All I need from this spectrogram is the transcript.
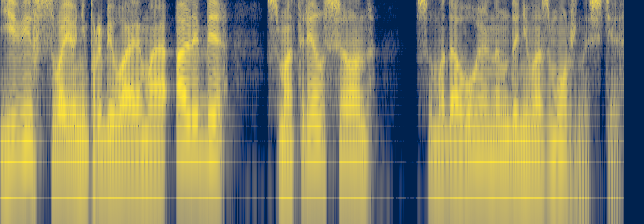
Явив свое непробиваемое алиби, смотрелся он самодовольным до невозможности.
